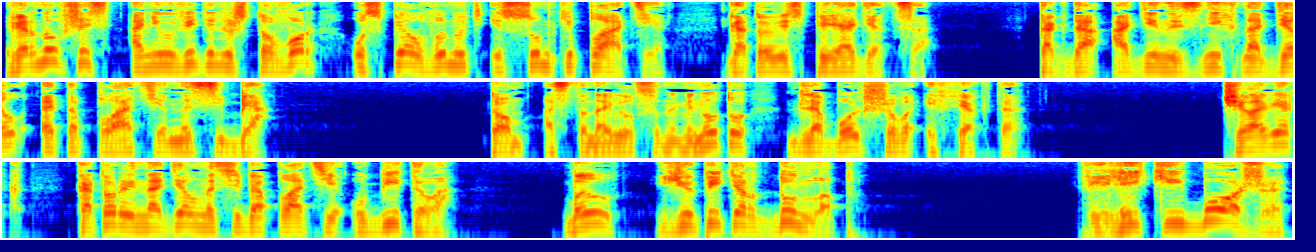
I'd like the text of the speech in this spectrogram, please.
Вернувшись, они увидели, что вор успел вынуть из сумки платье, готовясь переодеться. Тогда один из них надел это платье на себя. Том остановился на минуту для большего эффекта. Человек, который надел на себя платье убитого, был Юпитер Дунлоп. «Великий Боже!»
